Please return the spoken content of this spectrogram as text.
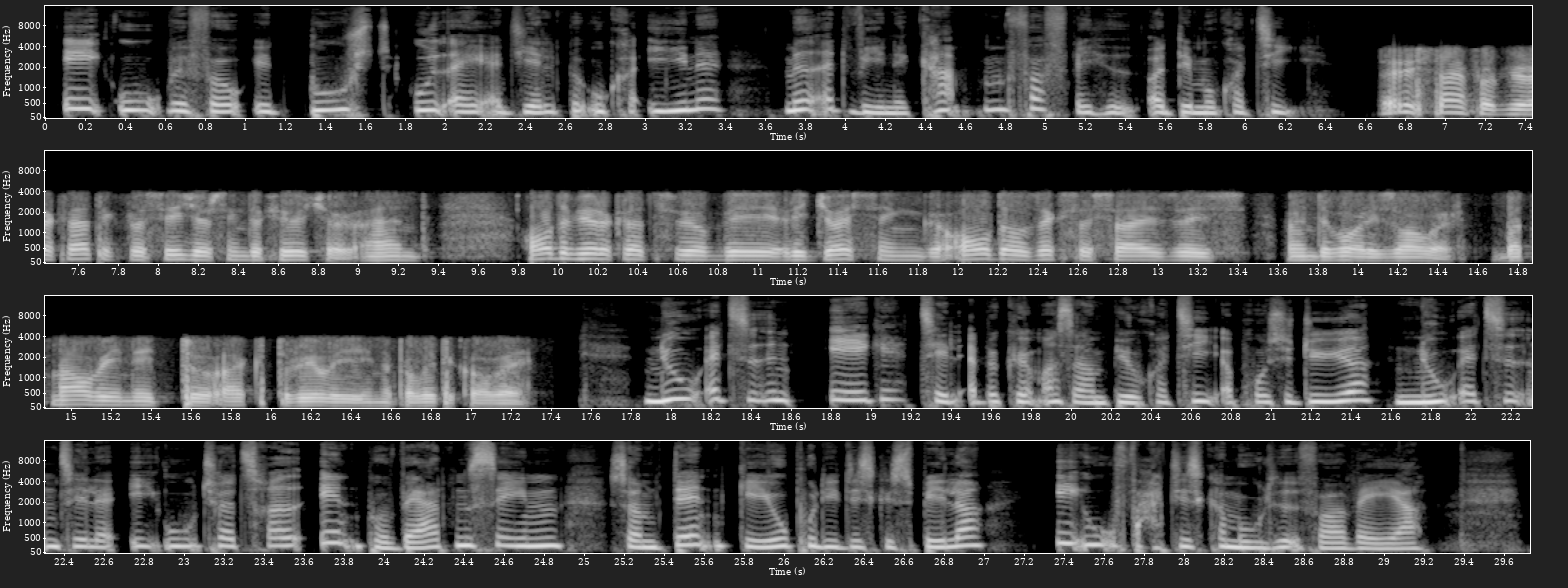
EU vil få et boost ud af at hjælpe Ukraine med at vinde kampen for frihed og demokrati. There is time for bureaucratic procedures in the future, and all the bureaucrats will be rejoicing all those exercises when the war is over. But now we need to act really in a political way. Nu er tiden ikke til at bekymre sig om byråkrati og procedurer. Nu er tiden til, at EU tør træde ind på verdensscenen som den geopolitiske spiller, EU faktisk har mulighed for at være.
